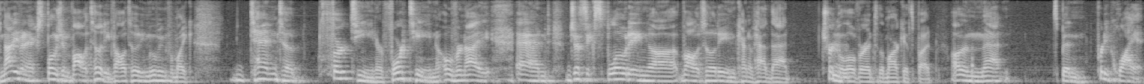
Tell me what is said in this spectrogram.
not even an explosion, volatility, volatility moving from like 10 to 13 or 14 overnight and just exploding uh, volatility and kind of had that trickle mm-hmm. over into the markets. But other than that, it's been pretty quiet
